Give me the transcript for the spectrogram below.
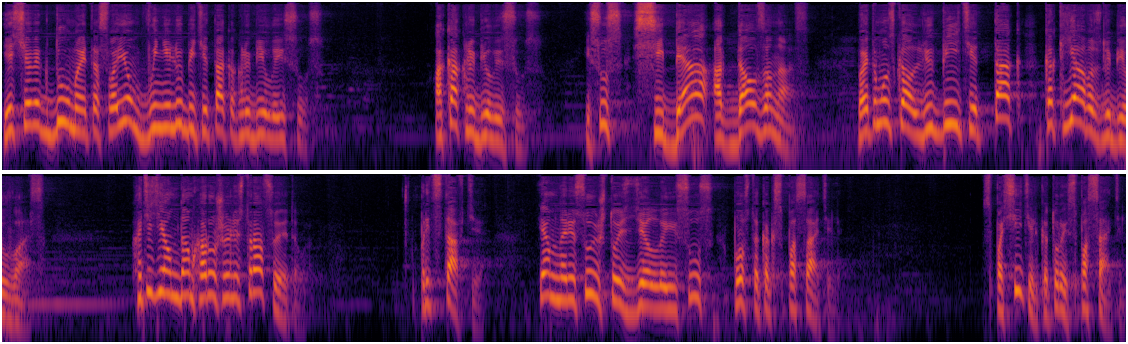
Если человек думает о своем, вы не любите так, как любил Иисус. А как любил Иисус? Иисус себя отдал за нас. Поэтому Он сказал, любите так, как я возлюбил вас. Хотите, я вам дам хорошую иллюстрацию этого? Представьте, я вам нарисую, что сделал Иисус просто как спасатель. Спаситель, который спасатель.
